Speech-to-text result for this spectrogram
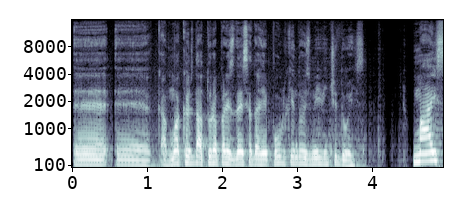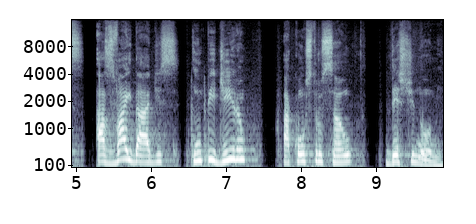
é, é, uma candidatura à presidência da República em 2022. Mas as vaidades impediram a construção deste nome.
